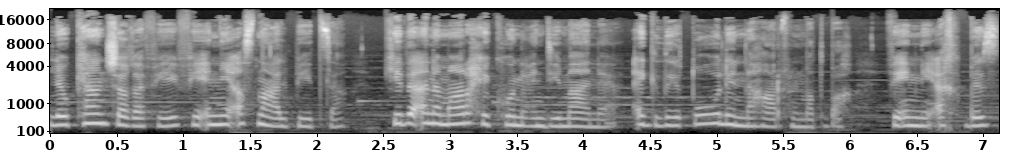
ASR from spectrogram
لو كان شغفي في إني أصنع البيتزا كذا أنا ما راح يكون عندي مانع أقضي طول النهار في المطبخ في إني أخبز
